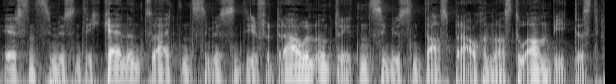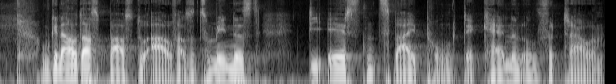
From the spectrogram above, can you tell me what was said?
Erstens, sie müssen dich kennen. Zweitens, sie müssen dir vertrauen. Und drittens, sie müssen das brauchen, was du anbietest. Und genau das baust du auf. Also zumindest die ersten zwei Punkte kennen und vertrauen.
